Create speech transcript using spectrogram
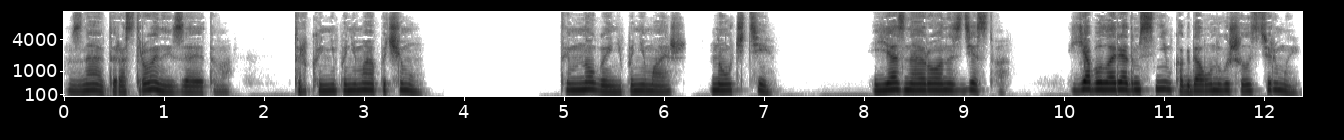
«Знаю, ты расстроена из-за этого. Только не понимаю, почему». «Ты многое не понимаешь, но учти. Я знаю Роана с детства. Я была рядом с ним, когда он вышел из тюрьмы.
